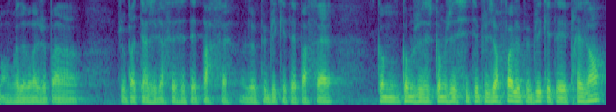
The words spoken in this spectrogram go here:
En vrai de vrai, je ne veux pas. Je veux pas tergiverser, c'était parfait. Le public était parfait. Comme, comme, j'ai cité plusieurs fois, le public était présent,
